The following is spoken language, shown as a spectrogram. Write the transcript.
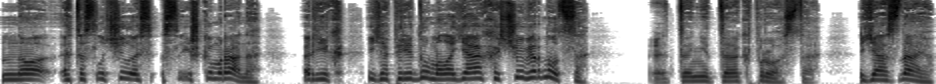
но это случилось слишком рано. Рик, я передумала. Я хочу вернуться». «Это не так просто». «Я знаю.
